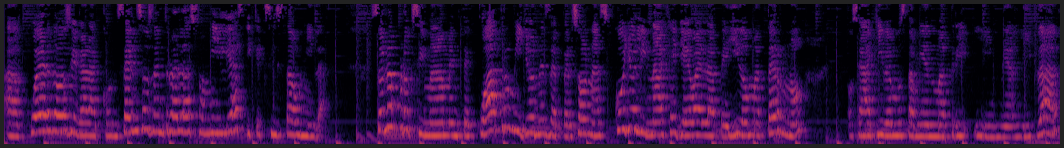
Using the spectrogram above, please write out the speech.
a acuerdos, llegar a consensos dentro de las familias y que exista unidad. Son aproximadamente 4 millones de personas cuyo linaje lleva el apellido materno, o sea, aquí vemos también matrilinealidad,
